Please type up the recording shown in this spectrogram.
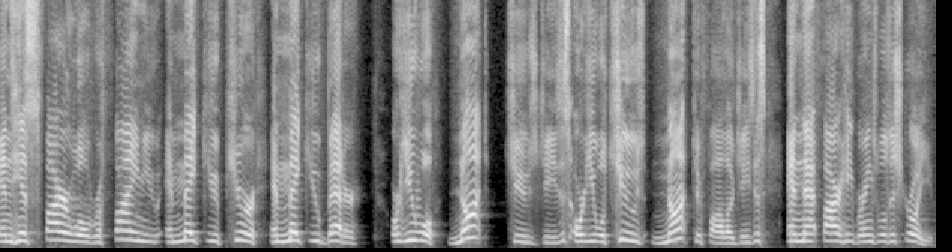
and his fire will refine you and make you pure and make you better, or you will not choose Jesus, or you will choose not to follow Jesus, and that fire he brings will destroy you.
